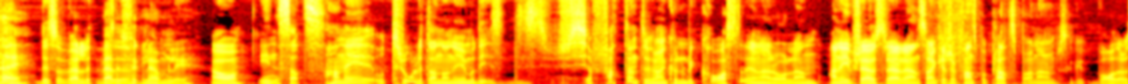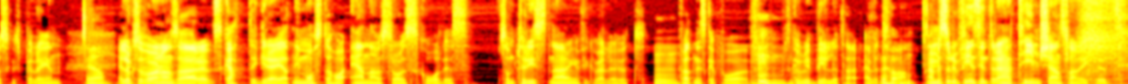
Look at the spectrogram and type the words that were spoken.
Nej, Det är så väldigt... väldigt eh, förglömlig Ja. insats. Han är otroligt anonym och det, jag fattar inte hur han kunde bli castad i den här rollen. Han är i och för sig australiensare, så han kanske fanns på plats bara när de vara där och skulle spela in. Ja. Eller också var det någon så här skattegrej, att ni måste ha en australisk skådis. Som turistnäringen fick välja ut. Mm. För att ni ska få, ska bli billigt här. Jag vet fan. Ja, men så det finns inte den här teamkänslan riktigt.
